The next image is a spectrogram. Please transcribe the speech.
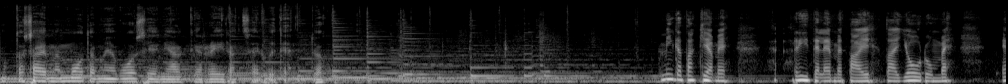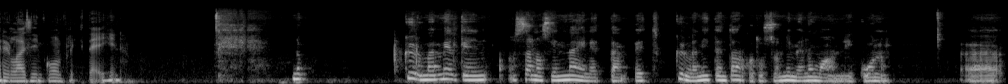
mutta saimme muutamien vuosien jälkeen riidat selvitettyä minkä takia me riitelemme tai, tai joudumme erilaisiin konflikteihin? No, kyllä mä melkein sanoisin näin, että, että kyllä niiden tarkoitus on nimenomaan niin kuin, äh,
